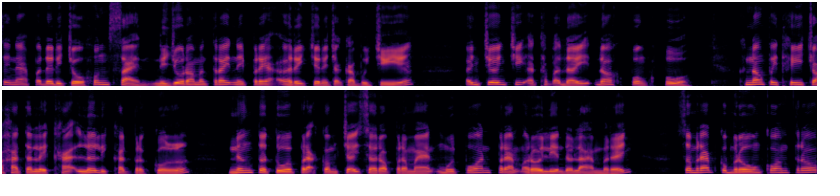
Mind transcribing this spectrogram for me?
សេនាបតីតេជោហ៊ុនសែននាយករដ្ឋមន្ត្រីនៃព្រះរាជាណាចក្រកម្ពុជា អញ្ជើញជាអធិបតីដ៏ខ្ពង់ខ្ពស់ ក្នុងពិធីចុះហត្ថលេខាលើលិខិតប្រគល់និងទទួលប្រាក់កម្ចីសរុបប្រមាណ1500លានដុល្លារអាមេរិកសម្រាប់គម្រោងគ្រប់គ្រង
